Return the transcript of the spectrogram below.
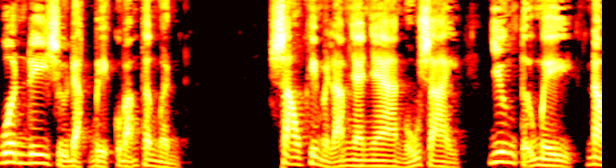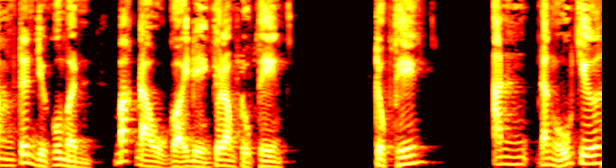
quên đi sự đặc biệt của bản thân mình. Sau khi mà Lam Nha Nha ngủ sai, Dương Tử Mi nằm trên giường của mình bắt đầu gọi điện cho Long Trục Thiên. Trục Thiên, anh đã ngủ chưa?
